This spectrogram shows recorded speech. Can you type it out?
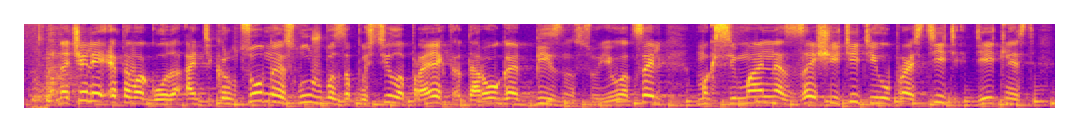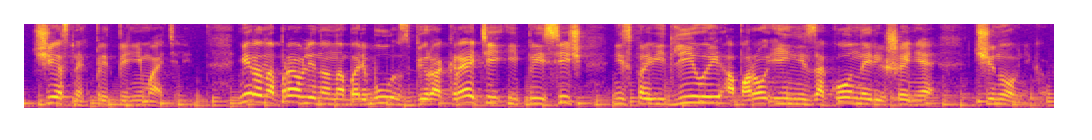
В начале этого года антикоррупционная служба запустила проект «Дорога бизнесу». Его цель – максимально защитить и упростить деятельность честных предпринимателей. Мера направлена на борьбу с бюрократией и пресечь несправедливые, а порой и незаконные решения чиновников.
